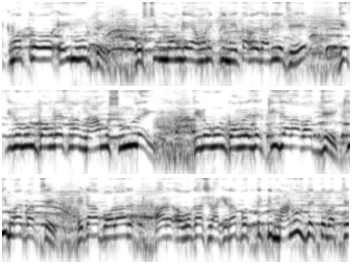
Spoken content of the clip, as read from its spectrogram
একমাত্র এই মুহূর্তে পশ্চিমবঙ্গে এমন একটি নেতা হয়ে দাঁড়িয়েছে যে তৃণমূল কংগ্রেস ওনার নাম শুনলেই তৃণমূল কংগ্রেসের কি জ্বালা বাজছে কি ভয় পাচ্ছে এটা বলার আর অবকাশ রাখে না। প্রত্যেকটি মানুষ দেখতে পাচ্ছে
